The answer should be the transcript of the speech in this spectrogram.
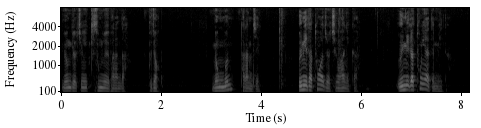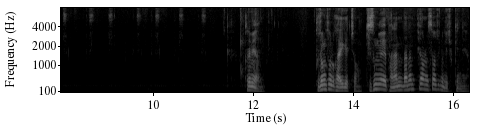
유형결정이 기속력에 반한다. 부정. 명문 바람직. 의미 다 통하죠. 지금 하니까. 의미가 통해야 됩니다. 그러면 부정소로 가야겠죠. 기속력에 반한다는 표현을 써주는 게 좋겠네요.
